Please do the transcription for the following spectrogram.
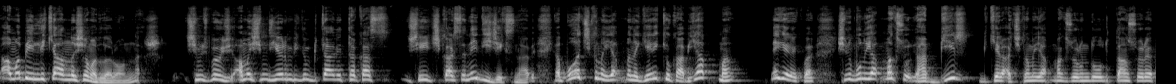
Ama belli ki anlaşamadılar onlar. Şimdi böyle ama şimdi yarın bir gün bir tane takas şeyi çıkarsa ne diyeceksin abi? Ya bu açıklama yapmana gerek yok abi yapma. Ne gerek var? Şimdi bunu yapmak zorunda. Ha bir bir kere açıklama yapmak zorunda olduktan sonra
